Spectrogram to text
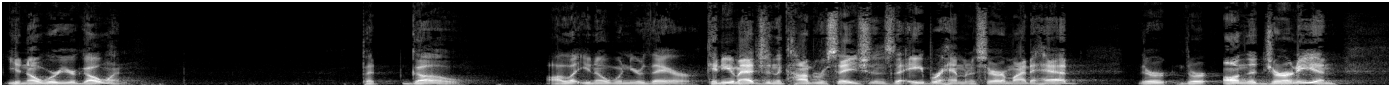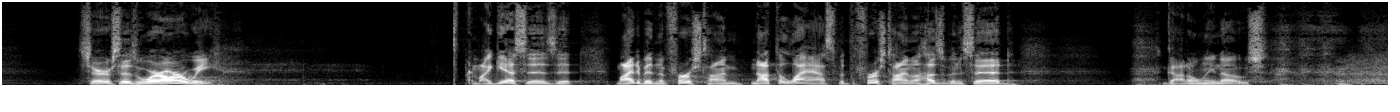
You know where you're going. But go. I'll let you know when you're there. Can you imagine the conversations that Abraham and Sarah might have had? They're, they're on the journey, and Sarah says, Where are we? And my guess is it might have been the first time, not the last, but the first time a husband said, God only knows.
